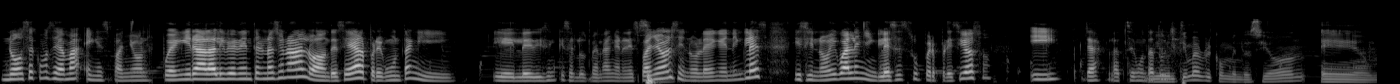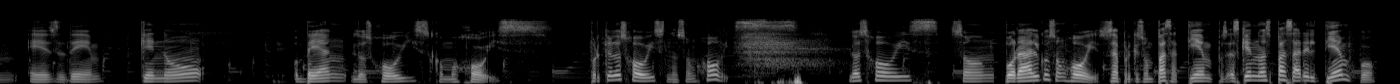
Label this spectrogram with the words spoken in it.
No sé cómo se llama en español. Pueden ir a la librería internacional o a donde sea, preguntan y, y le dicen que se los vendan en español, Sí. si no leen en inglés. Y si no, igual en inglés es súper precioso. Y ya, la segunda Mi tuya. última recomendación em, es de que no vean los hobbies como hobbies. Porque los hobbies no son hobbies. Los hobbies son, por algo son hobbies, o sea, porque son pasatiempos. Es que no es pasar el tiempo,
